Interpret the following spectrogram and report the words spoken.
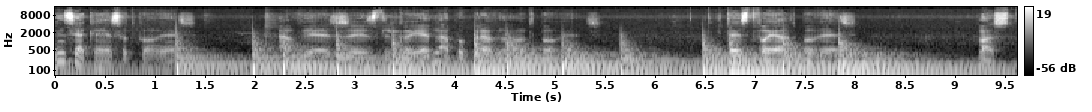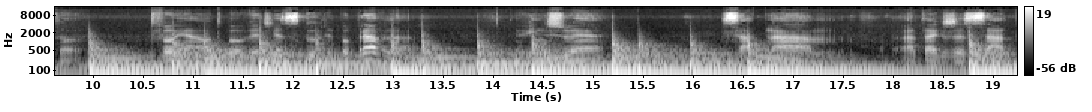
więc jaka jest odpowiedź? A wiesz, że jest tylko jedna poprawna odpowiedź. I to jest Twoja odpowiedź. Masz to. Twoja odpowiedź jest z góry poprawna. Winszuję Sat Nam, a także Sat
